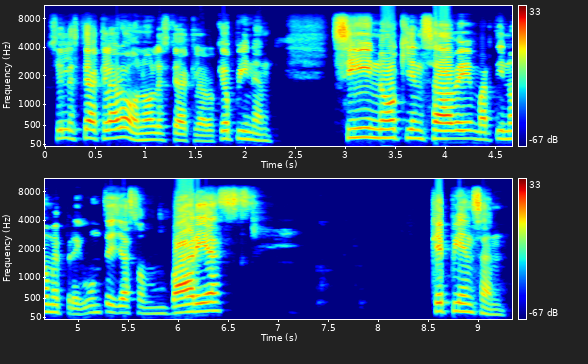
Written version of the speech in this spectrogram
¿Sí les queda claro o no les queda claro? ¿Qué opinan? Sí, no, quién sabe. Martín, no me preguntes, ya son varias. ¿Qué piensan?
